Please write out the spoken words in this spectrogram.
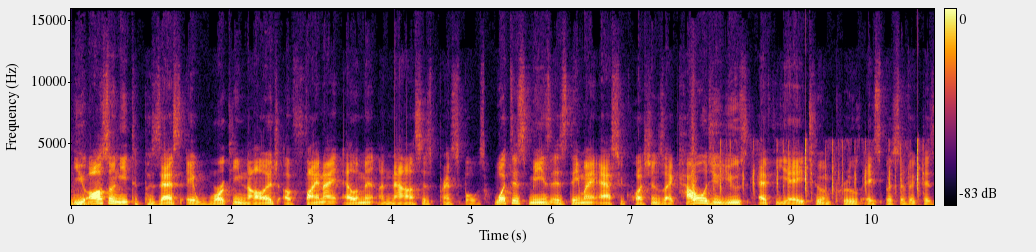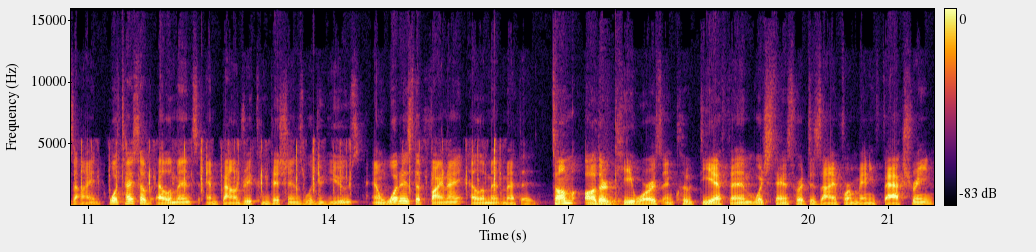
You also need to possess a working knowledge of finite element analysis principles. What this means is they might ask you questions like how would you use FEA to improve a specific design? What types of elements and boundary conditions would you use? And what is the finite element method? Some other keywords include DFM, which stands for Design for Manufacturing,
